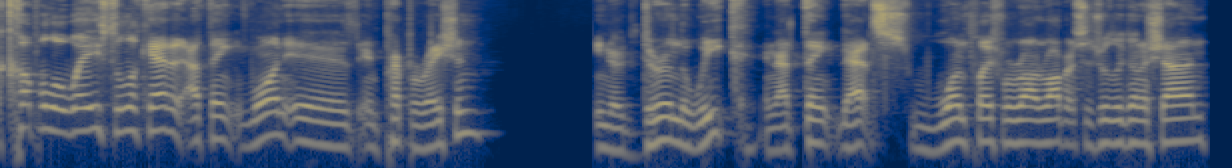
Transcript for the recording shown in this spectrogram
a couple of ways to look at it. I think one is in preparation, you know, during the week. And I think that's one place where Ron Roberts is really going to shine.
